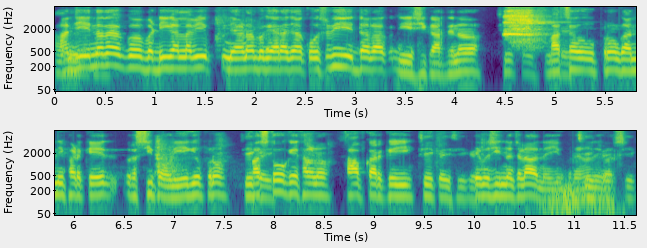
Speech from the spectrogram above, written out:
ਹਾਂਜੀ ਇਹਨਾਂ ਦਾ ਕੋਈ ਵੱਡੀ ਗੱਲ ਆ ਵੀ ਨਿਆਣਾ ਵਗੈਰਾ ਜਾਂ ਕੁਝ ਵੀ ਇਦਾਂ ਦਾ ਨਹੀਂ ਹੈ ਜੀ, ਬਸ ਉੱਪਰੋਂ ਗਾਨੀ ਫੜ ਕੇ ਰੱਸੀ ਪਾਉਣੀ ਹੈਗੀ ਉੱਪਰੋਂ। ਬਸ। ਧੋ ਕੇ ਥਾਣਾ ਸਾਫ਼ ਕਰਕੇ ਜੀ। ਠੀਕ ਹੈ ਜੀ ਠੀਕ ਤੇ ਹੈ ਮਸ਼ੀਨਾਂ ਚੜਾ ਦਿੰਦੇ ਜੀ ਉੱਪਰ ਇਹਨਾਂ ਦੇ ਬਸ। ਠੀਕ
